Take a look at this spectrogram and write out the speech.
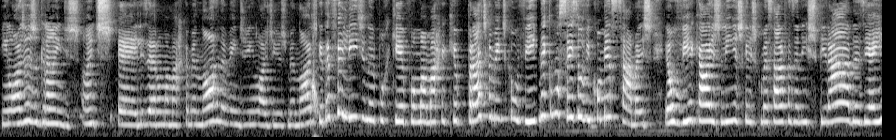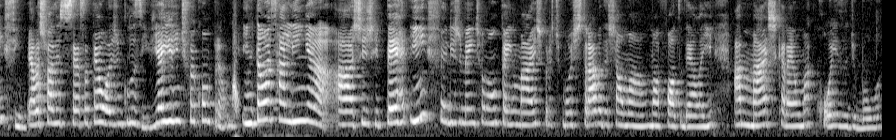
em lojas grandes. Antes é, eles eram uma marca menor, né? Vendia em lojinhas menores. Fiquei até feliz, né? Porque foi uma marca que eu, praticamente que eu vi. Nem que eu não sei se eu vi começar, mas eu vi aquelas linhas que eles começaram fazendo inspiradas e aí, enfim, elas fazem sucesso até hoje, inclusive. E aí a gente foi comprando. Então essa linha a X Repair, infelizmente eu não tenho mais para te mostrar, vou deixar uma, uma foto dela aí. A máscara é uma coisa de boa.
